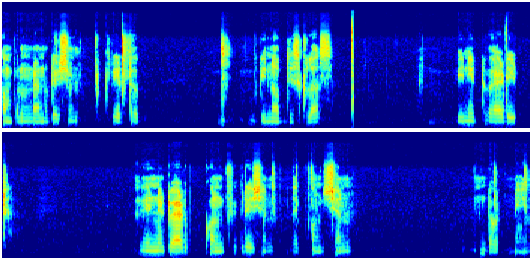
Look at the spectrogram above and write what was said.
component annotation to create a bean of this class. We need to add it we need to add configuration like function dot name.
